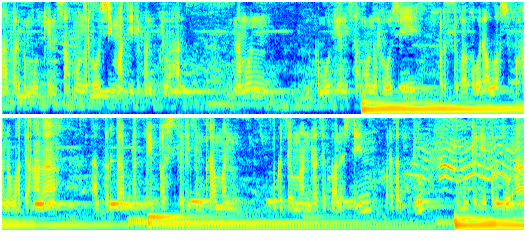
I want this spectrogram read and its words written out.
agar kemudian Samuel al-Hosi mati dengan perlahan. Namun kemudian Sa'mun al-Husi berdoa kepada Allah Subhanahu wa taala agar dapat bebas dari cengkraman kekejaman Raja Palestina pada saat itu. Kemudian ia berdoa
